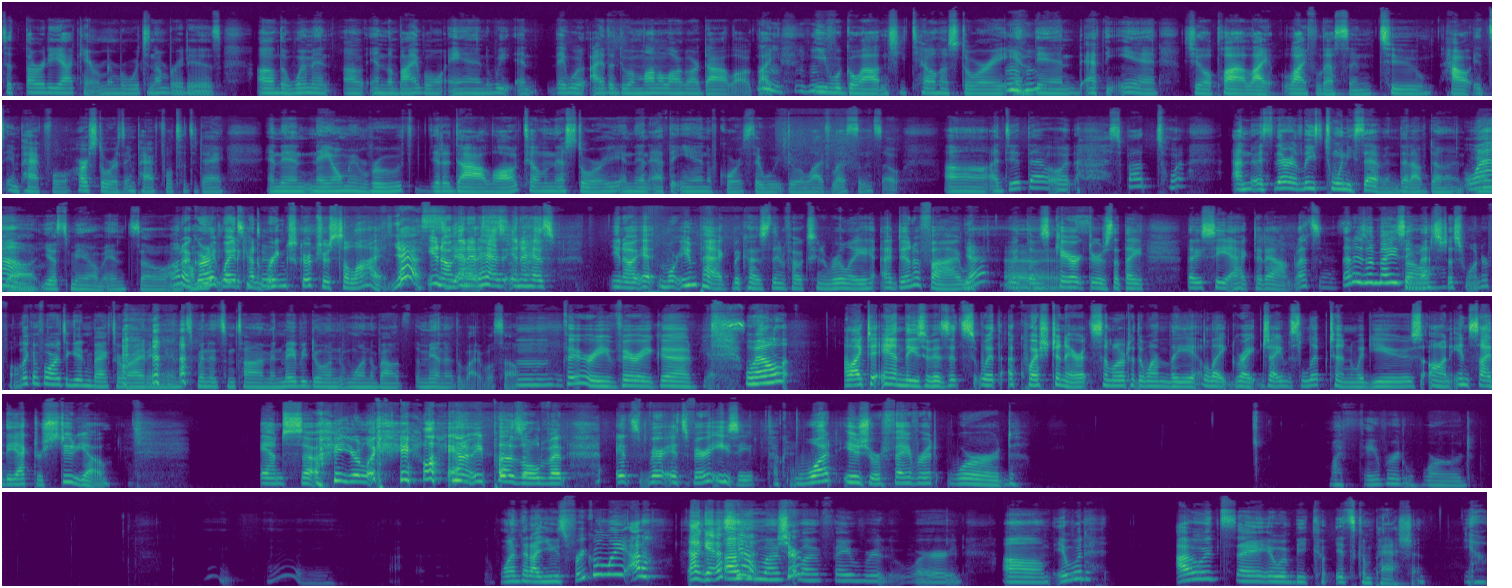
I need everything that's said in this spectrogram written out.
to 30 i can't remember which number it is of the women uh, in the bible and we and they would either do a monologue or a dialogue. Like Mm-hmm. eve would go out and she'd tell her story and then at the end she'll apply a life, life lesson to how it's impactful her story is impactful to today. And then naomi and ruth did a dialogue telling their story and then at the end of course they would do a life lesson. So uh, i did that what it's about 20 I know it's there are at least 27 that I've done. And, Wow. uh, yes, ma'am. And so What I'm- a I'm great way to looking kind of bring scriptures to life. Yes, You know, and it has and it has you know, it, more impact because then folks can really identify with, with those characters that they they see acted out. That's that is amazing. So, That's just wonderful. Looking forward to getting back to writing and spending some time and maybe doing one about the men of the Bible. So Mhm. Very, very good. yes. Well, I like to end these visits with a questionnaire. It's similar to the one the late great James Lipton would use on Inside the Actor's Studio. And so you're looking at me puzzled, but it's very it's very easy. Okay. What is your favorite word? My favorite word. Hmm. Hmm. One that I use frequently. I don't. I guess, Uh, yeah, my, sure. my favorite word. Um, it would. I would say it would be. co- It's compassion. yeah,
